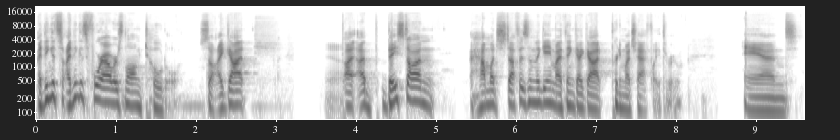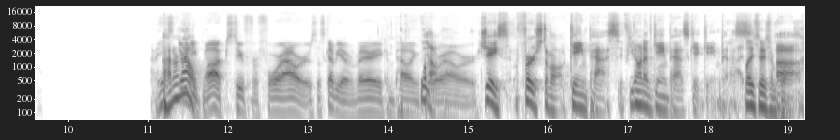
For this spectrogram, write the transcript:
I think it's I think it's four hours long total. So I got yeah. I, I based on how much stuff is in the game, I think I got pretty much halfway through. And I, mean, I don't 30 know. bucks too for four hours. That's gotta be a very compelling Well, four hours. Jason, first of all, Game Pass. If you don't have Game Pass, get Game Pass. PlayStation Plus. Uh,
